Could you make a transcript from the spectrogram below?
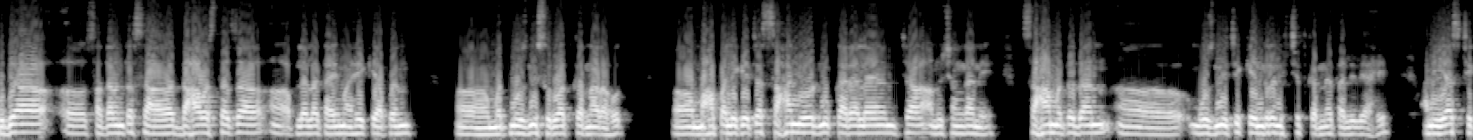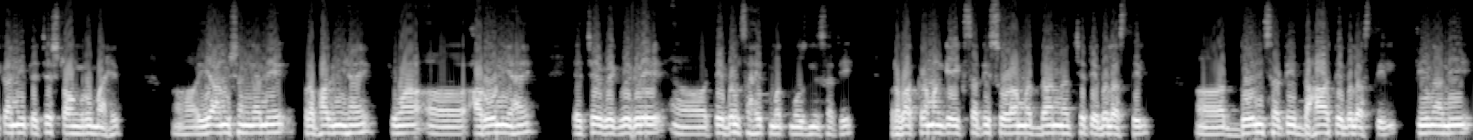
उद्या साधारणतः सा दहा वाजताचा आपल्याला टाइम आहे की आपण मतमोजणी सुरुवात करणार आहोत. महापालिकेच्या सहा निवडणूक कार्यालयांच्या अनुषंगाने सहा मतदान मोजणीचे केंद्र निश्चित करण्यात आलेले आहे. आणि याच ठिकाणी त्याचे स्ट्रॉंग रूम आहेत. या अनुषंगाने प्रभागनिहाय किंवा आरोनिहाय याचे वेगवेगळे टेबल्स आहेत मतमोजणीसाठी प्रभाग क्रमांक एक साठी सोळा मतदानाचे टेबल असतील. दोन साठी दहा टेबल असतील. तीन आणि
